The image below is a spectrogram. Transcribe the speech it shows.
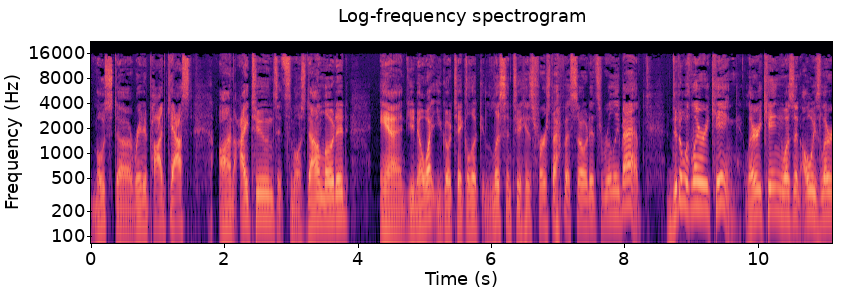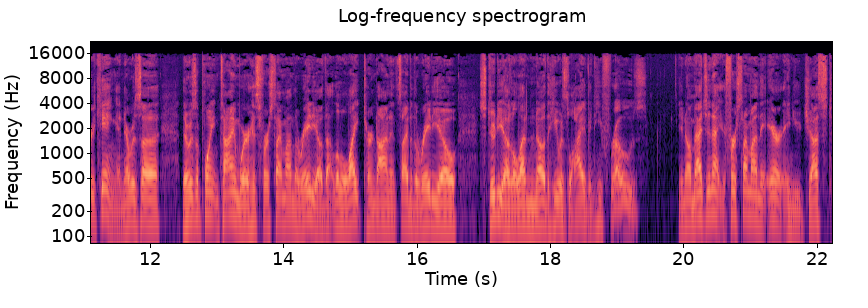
most uh, rated podcast on iTunes. It's the most downloaded. And you know what? You go take a look and listen to his first episode. It's really bad. Did it with Larry King. Larry King wasn't always Larry King. And there was a there was a point in time where his first time on the radio, that little light turned on inside of the radio studio to let him know that he was live and he froze. You know, imagine that your first time on the air and you just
